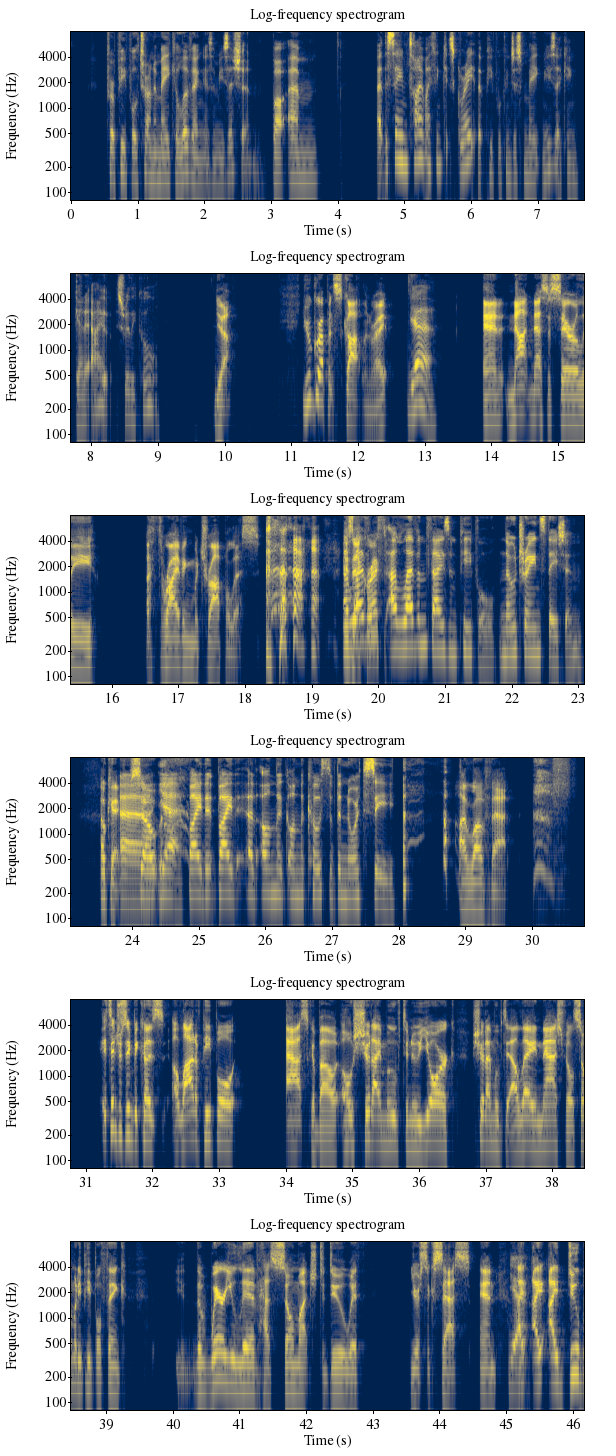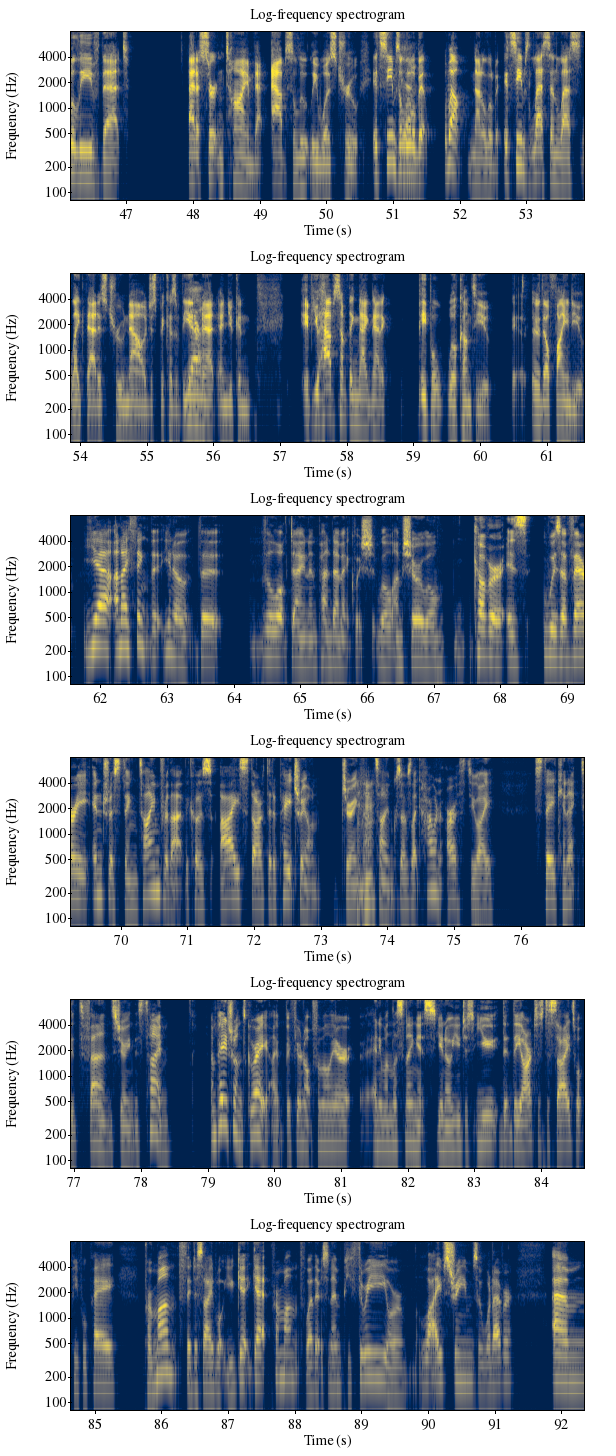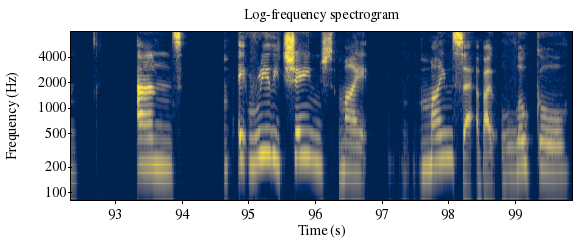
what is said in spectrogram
for people trying to make a living as a musician. But um, at the same time, I think it's great that people can just make music and get it out. It's really cool. yeah. You grew up in Scotland, right? Yeah. And not necessarily a thriving metropolis. Is that correct? 11,000 people, no train station. Okay. Uh, so yeah, by the by the, uh, on the on the coast of the North Sea. I love that. It's interesting because a lot of people ask about, oh, should I move to New York? Should I move to LA, Nashville? So many people think the where you live has so much to do with your success. And Yeah. I, I, I do believe that at a certain time that absolutely was true. It seems a Yeah. little bit well, not a little bit. It seems less and less like that is true now just because of the Yeah. internet and you can if you have something magnetic, people will come to you. Uh, they'll find you. Yeah, and I think that you know the the lockdown and pandemic, which will I'm sure we'll cover, is was a very interesting time for that because I started a Patreon during that mm-hmm. time because I was like, how on earth do I stay connected to fans during this time? And Patreon's great. I, if you're not familiar, anyone listening, it's you know you just you the, the artist decides what people pay per month. They decide what you get get per month, whether it's an MP3 or live streams or whatever. Um, and it really changed my mindset about local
